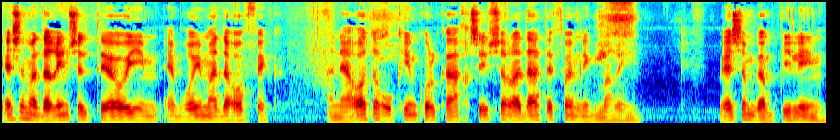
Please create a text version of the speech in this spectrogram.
יש שם עדרים של תאואים, הם רואים עד האופק. הנהרות ארוכים כל כך שאי אפשר לדעת איפה הם נגמרים. ויש שם גם פילים.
